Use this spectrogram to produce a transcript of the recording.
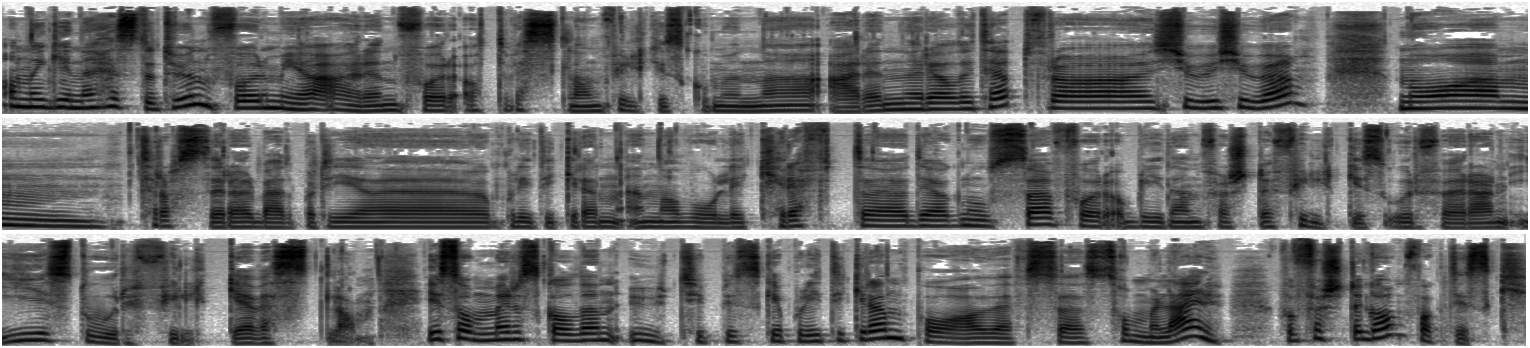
Anne Gine Hestetun får mye av æren for at Vestland fylkeskommune er en realitet fra 2020. Nå um, trasser Arbeiderpartipolitikeren en alvorlig kreftdiagnose for å bli den første fylkesordføreren i storfylket Vestland. I sommer skal den utypiske politikeren på AUFs sommerleir, for første gang faktisk.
